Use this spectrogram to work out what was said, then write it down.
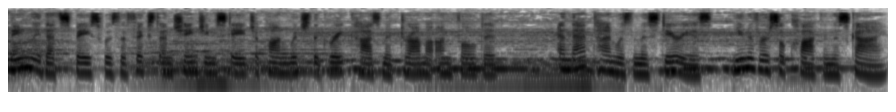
namely that space was the fixed unchanging stage upon which the great cosmic drama unfolded, and that time was the mysterious, universal clock in the sky.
